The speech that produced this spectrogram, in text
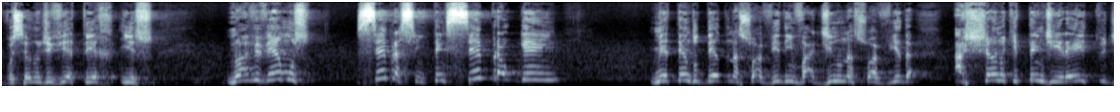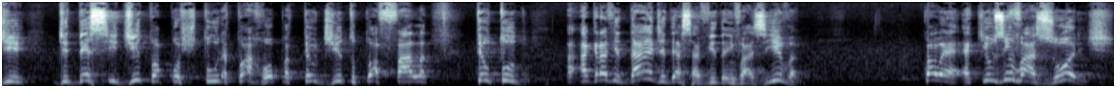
você não devia ter isso. Nós vivemos sempre assim, tem sempre alguém metendo o dedo na sua vida, invadindo na sua vida, achando que tem direito de, de decidir tua postura, tua roupa, teu dito, tua fala, teu tudo. A, a gravidade dessa vida invasiva, qual é? É que os invasores,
